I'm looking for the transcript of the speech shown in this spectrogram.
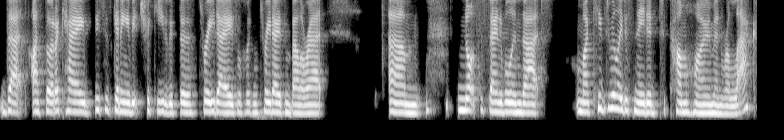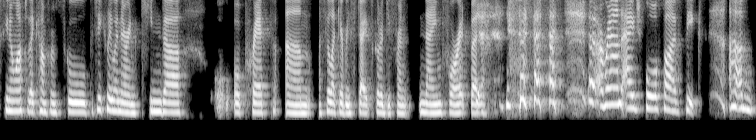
That I thought, okay, this is getting a bit tricky with the three days. I was working three days in Ballarat. Um, not sustainable in that my kids really just needed to come home and relax, you know, after they come from school, particularly when they're in kinder or, or prep. Um, I feel like every state's got a different name for it, but yeah. around age four, five, six, um,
